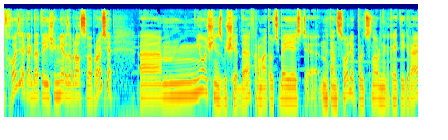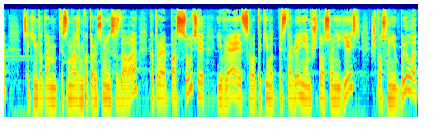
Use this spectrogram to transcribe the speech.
входе, когда ты еще не разобрался в вопросе, эм, не очень звучит, да, формата. У тебя есть э, на консоли предустановлена какая-то игра с каким-то там персонажем, который Sony создала, которая, по сути, является вот таким вот представлением, что Sony есть, что Sony было,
